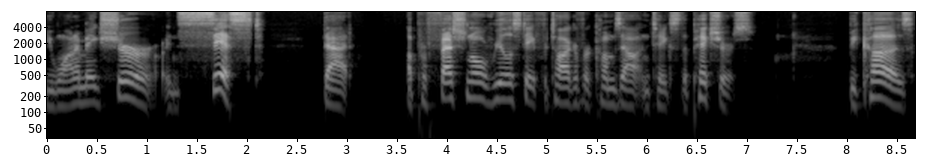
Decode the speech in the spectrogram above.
You want to make sure, insist that a professional real estate photographer comes out and takes the pictures because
